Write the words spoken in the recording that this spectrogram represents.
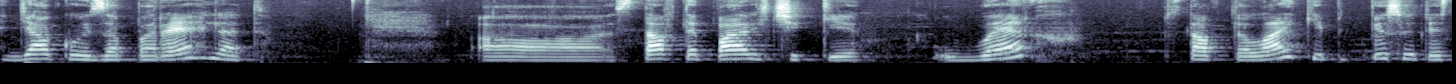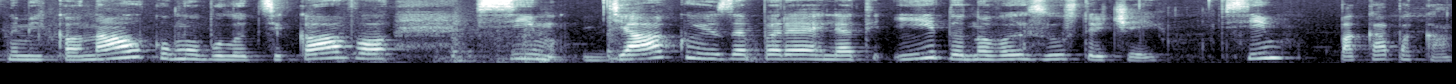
дякую за перегляд. Ставте пальчики вверх, ставте лайки, підписуйтесь на мій канал, кому було цікаво. Всім дякую за перегляд і до нових зустрічей. Всім пока-пока.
